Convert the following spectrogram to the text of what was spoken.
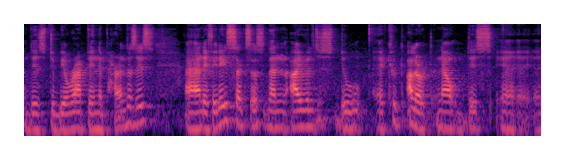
this to be wrapped in a parenthesis. And if it is success then I will just do a quick alert. Now this uh, uh,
